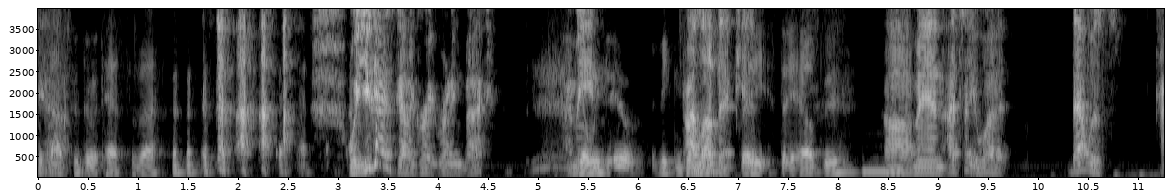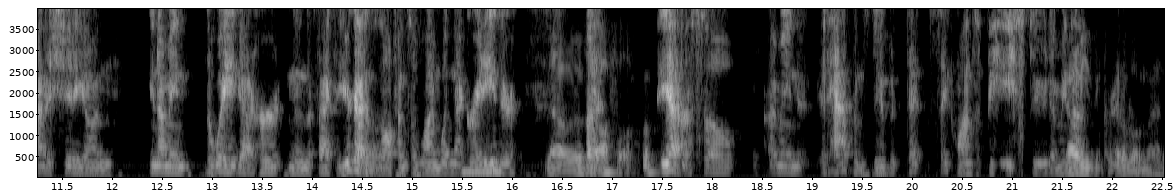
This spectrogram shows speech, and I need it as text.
Yeah. lads can do a test to that. well, you guys got a great running back. I yeah, we do. If he can I love that kid. Stay, stay healthy. uh, man, I tell you what, that was kind of shitty on. You know, I mean, the way he got hurt, and then the fact that your guys' offensive line wasn't that great either. No, it was But- awful. Yeah, so I mean, it happens, dude. But that Saquon's a beast, dude. I mean, no, I- he's incredible, man.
